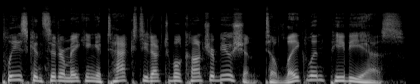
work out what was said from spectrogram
please consider making a tax-deductible contribution to Lakeland PBS.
